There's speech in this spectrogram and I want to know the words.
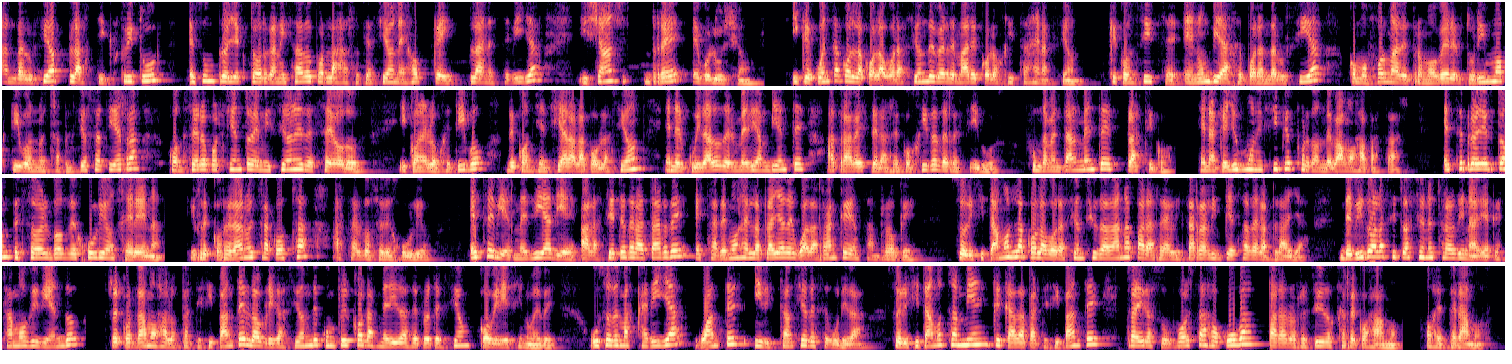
Andalucía Plastic Free Tour es un proyecto organizado por las asociaciones OK Planes Sevilla y Change Re Evolution y que cuenta con la colaboración de Verdemar Ecologistas en Acción, que consiste en un viaje por Andalucía como forma de promover el turismo activo en nuestra preciosa tierra con 0% de emisiones de CO2 y con el objetivo de concienciar a la población en el cuidado del medio ambiente a través de la recogida de residuos, fundamentalmente plásticos, en aquellos municipios por donde vamos a pasar. Este proyecto empezó el 2 de julio en Gerena y recorrerá nuestra costa hasta el 12 de julio. Este viernes día 10 a las 7 de la tarde estaremos en la playa de Guadarranque en San Roque. Solicitamos la colaboración ciudadana para realizar la limpieza de la playa. Debido a la situación extraordinaria que estamos viviendo, recordamos a los participantes la obligación de cumplir con las medidas de protección COVID-19, uso de mascarilla, guantes y distancia de seguridad. Solicitamos también que cada participante traiga sus bolsas o cubas para los residuos que recojamos. Os esperamos.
